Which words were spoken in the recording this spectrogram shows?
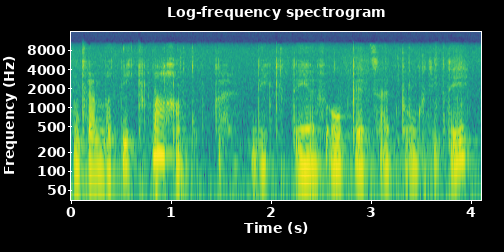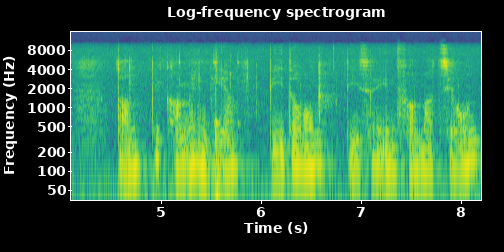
und wenn wir dick machen, gell? dick dfopz.it, dann bekommen wir wiederum diese Information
